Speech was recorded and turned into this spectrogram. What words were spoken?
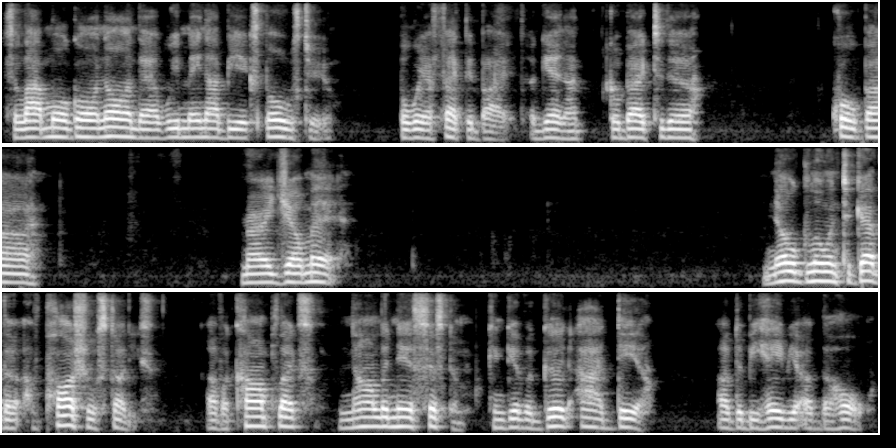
It's a lot more going on that we may not be exposed to, but we're affected by it. Again, I go back to the quote by Murray Gell-Mann. No gluing together of partial studies of a complex nonlinear system can give a good idea of the behavior of the whole.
